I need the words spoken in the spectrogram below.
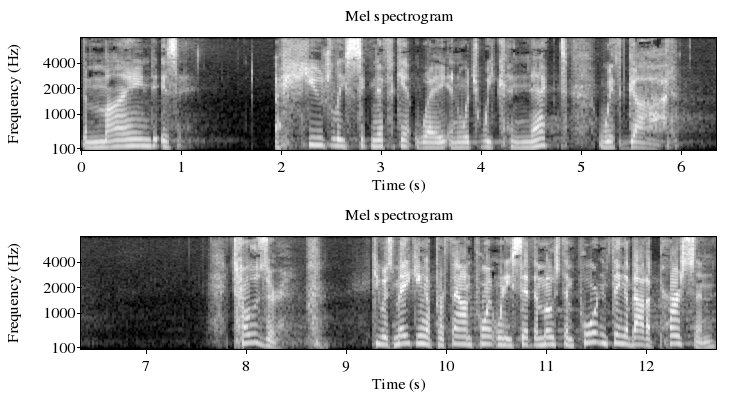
The mind is a hugely significant way in which we connect with God. Tozer, he was making a profound point when he said the most important thing about a person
